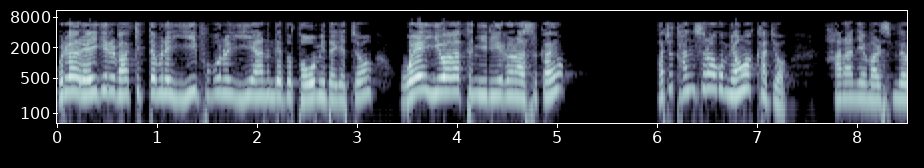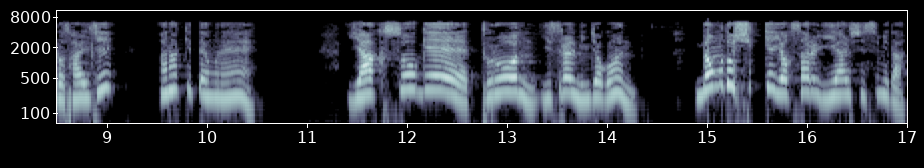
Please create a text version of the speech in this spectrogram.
우리가 레기를 봤기 때문에 이 부분을 이해하는데도 도움이 되겠죠. 왜 이와 같은 일이 일어났을까요? 아주 단순하고 명확하죠. 하나님의 말씀대로 살지 않았기 때문에 약속에 들어온 이스라엘 민족은 너무도 쉽게 역사를 이해할 수 있습니다.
